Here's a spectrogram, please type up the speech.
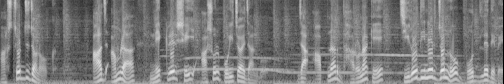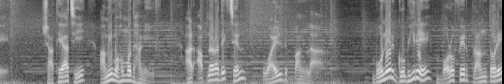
আশ্চর্যজনক। আজ আমরা নেকড়ের সেই আসল পরিচয় জানব, যা আপনার ধারণাকে চিরদিনের জন্য বদলে দেবে। সাথে আছি আমি মোহাম্মদ হানিফ। আর আপনারা দেখছেন ওয়াইল্ড বাংলা। বনের গভীরে বরফের প্রান্তরে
